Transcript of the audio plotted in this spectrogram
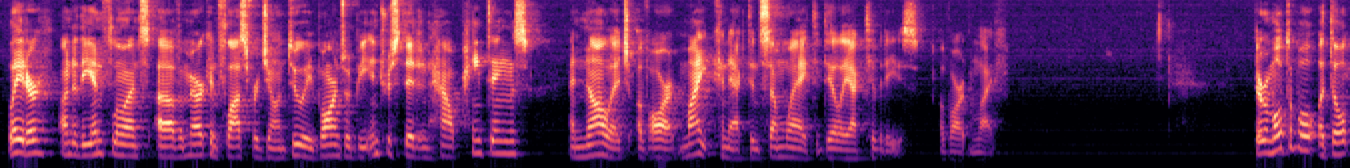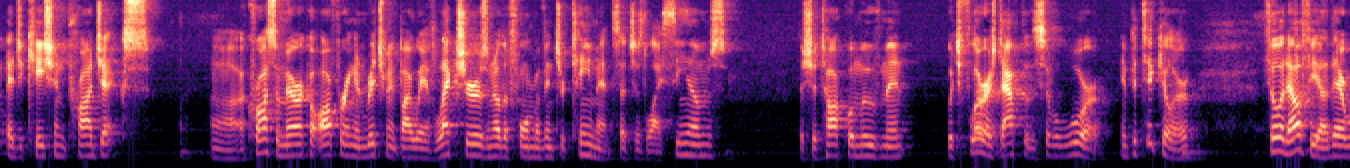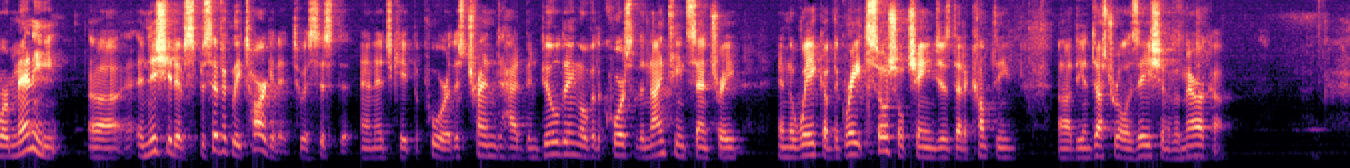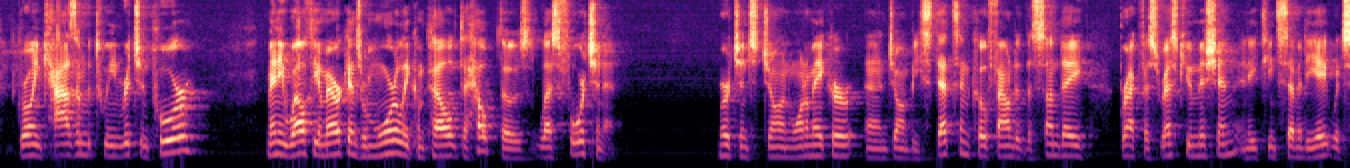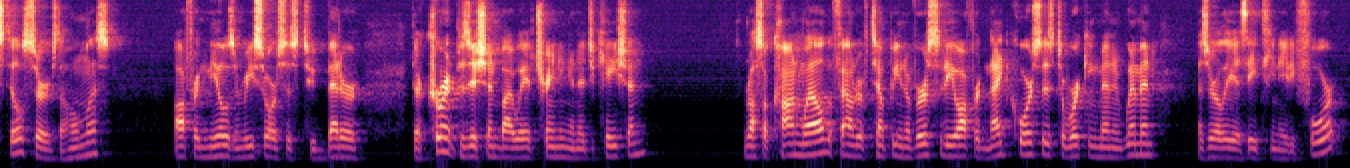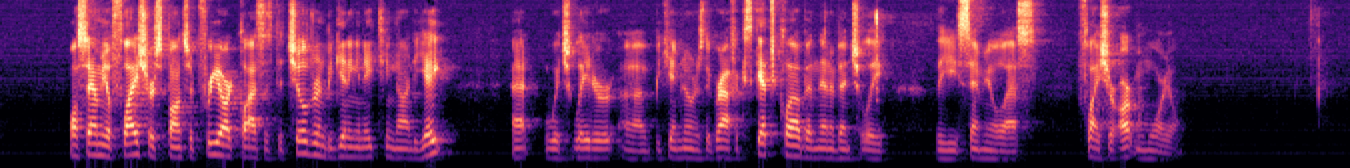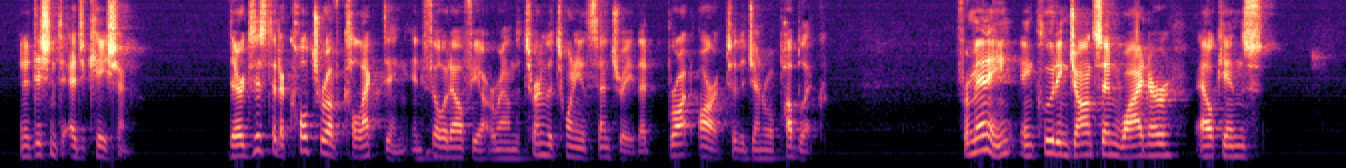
Later, under the influence of American philosopher John Dewey, Barnes would be interested in how paintings and knowledge of art might connect in some way to daily activities of art and life. There are multiple adult education projects uh, across America offering enrichment by way of lectures and other form of entertainment, such as lyceums, the Chautauqua movement, which flourished after the Civil War. In particular, Philadelphia, there were many uh, initiatives specifically targeted to assist and educate the poor. This trend had been building over the course of the 19th century in the wake of the great social changes that accompanied uh, the industrialization of America. The growing chasm between rich and poor, many wealthy Americans were morally compelled to help those less fortunate. Merchants John Wanamaker and John B. Stetson co founded the Sunday Breakfast Rescue Mission in 1878, which still serves the homeless, offering meals and resources to better their current position by way of training and education. Russell Conwell, the founder of Temple University, offered night courses to working men and women as early as 1884, while Samuel Fleisher sponsored free art classes to children beginning in 1898, at which later uh, became known as the Graphic Sketch Club and then eventually the Samuel S. Fleisher Art Memorial. In addition to education, there existed a culture of collecting in Philadelphia around the turn of the 20th century that brought art to the general public. For many, including Johnson, Widener, Elkins,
